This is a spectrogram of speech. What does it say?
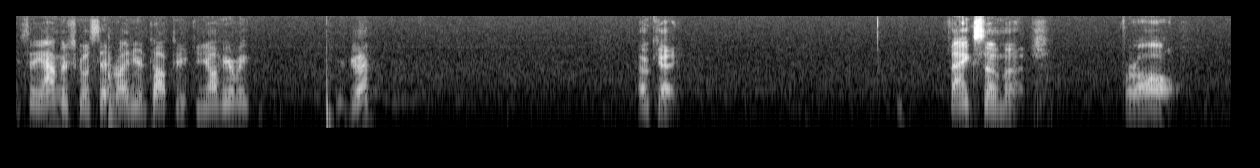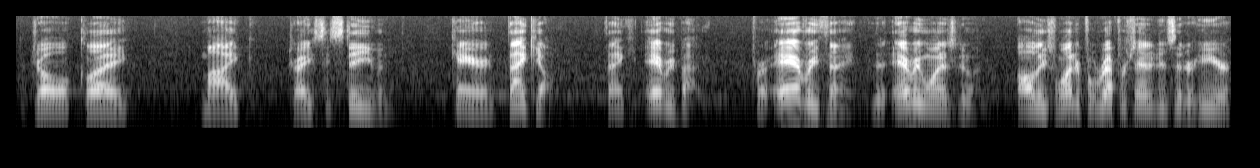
You see, I'm just gonna sit right here and talk to you. Can y'all hear me? We're good? Okay. Thanks so much for all. Joel, Clay, Mike, Tracy, Stephen, Karen, thank y'all. Thank everybody, for everything that everyone is doing. All these wonderful representatives that are here,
